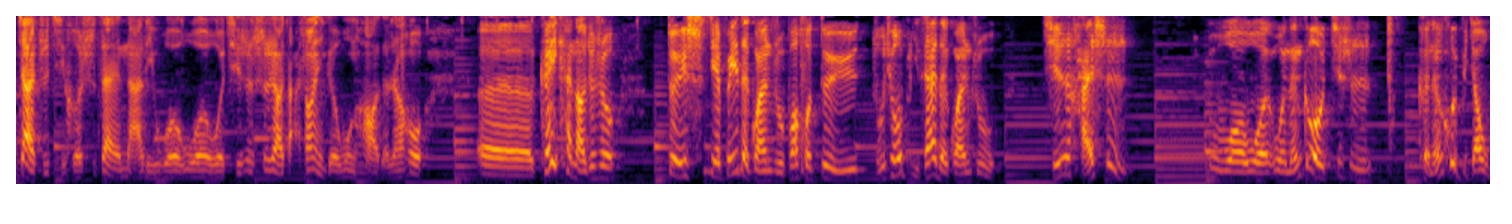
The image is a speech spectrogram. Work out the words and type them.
价值几何是在哪里？我我我其实是要打上一个问号的。然后，呃，可以看到，就是对于世界杯的关注，包括对于足球比赛的关注。其实还是我我我能够就是可能会比较武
